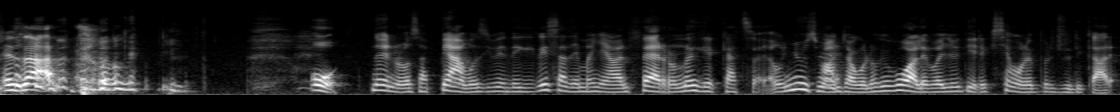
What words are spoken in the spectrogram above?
Esatto. oh, noi non lo sappiamo, si vede che questa si mangiava il ferro, noi che cazzo, ognuno si mangia quello che vuole, voglio dire, chi siamo noi per giudicare?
